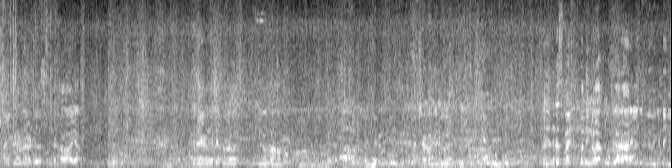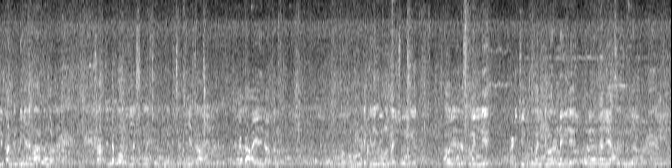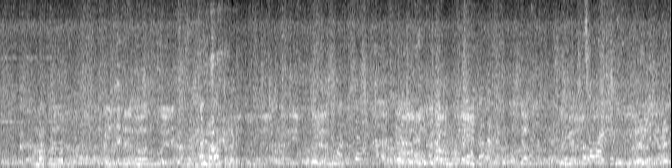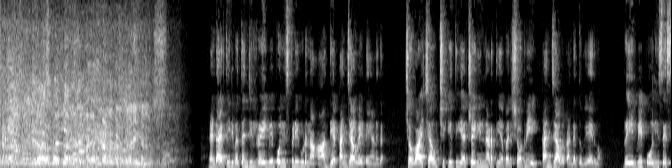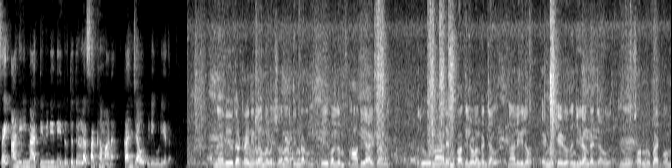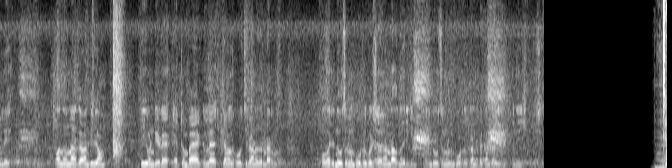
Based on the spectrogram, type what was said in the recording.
മയക്കുമരുന്നായിട്ട് ഇതിന്റെ കായ ഇത് ഏകദേശം എത്ര കിലോ സാധനം ഉണ്ടാവും ലക്ഷക്കണക്കിന് രൂപ ഇതിന്റെ സ്മെൽ ഇപ്പോൾ നിങ്ങളെ കൂട്ടുകാർ ആരെങ്കിലും ഉപയോഗിക്കണ്ടെങ്കിൽ കണ്ടുപിടിക്കാൻ മാർഗം പറഞ്ഞിട്ടാണ് ഷർട്ടിന്റെ പോക്കറ്റിലൊക്കെ പോയി ചോദിക്കുമ്പോൾ ചെറിയ കായകൾ കിട്ടും ഇതിന്റെ കായ ഇതിന്റെ അകത്തുണ്ട് ഇടയ്ക്ക് നിങ്ങളൊന്ന് പരിശോധിക്കുക അതുപോലെ ഇതിന്റെ സ്മെല്ല് അടിച്ചു വയ്ക്കുന്നത് വലിക്കുന്നവരുണ്ടെങ്കിൽ പോലീസിന് അല്ലെങ്കിൽ എക്സൈസിന് വിവരം കൊടുക്കും കയ്യിൽ രണ്ടായിരത്തി ഇരുപത്തഞ്ചിൽ റെയിൽവേ പോലീസ് പിടികൂടുന്ന ആദ്യ കഞ്ചാവ് വേട്ടയാണിത്. ചൊവ്വാഴ്ച ഉച്ചയ്ക്ക് എത്തിയ ട്രെയിനിൽ നടത്തിയ പരിശോധനയിൽ കഞ്ചാവ് കണ്ടെത്തുകയായിരുന്നു. Railway police S I Anil മാത്യുവിന്റെ നേതൃത്വത്തിലുള്ള സംഘമാണ് കഞ്ചാവ് പിടികൂടിയത്. ഇന്ന് വിവിധ ട്രെയിനുകൾ നമ്മൾ പരിശോധന നടത്തിയിട്ടുണ്ടായിരുന്നു. ഈ കൊല്ലം ആദ്യമായിട്ടാണ് ഒരു നാല് മുക്കാൽ കിലോളം കഞ്ചാവ് നാല് കിലോ എണ്ണൂറ്റി എഴുപത്തഞ്ച് ഗ്രാം കഞ്ചാവ് ഇന്ന് ഷൊർണൂർ പ്ലാറ്റ്ഫോമിൽ വന്നു നിന്ന ഗാന്ധിഗ്രാം തീവണ്ടിയുടെ ഏറ്റവും ബാക്കിലെ ജനറൽ കോച്ചിലാണ് ഇത് ഉണ്ടായിരുന്നത്. അപ്പോൾ വരും ദിവസങ്ങളിലും കൂടുതൽ പരിശോധന ഉണ്ടാകുന്നതായിരിക്കും. വരും ദിവസങ്ങളിലും കൂടുതൽ കണ്ടെടുക്കാൻ കഴിയും എന്ന്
